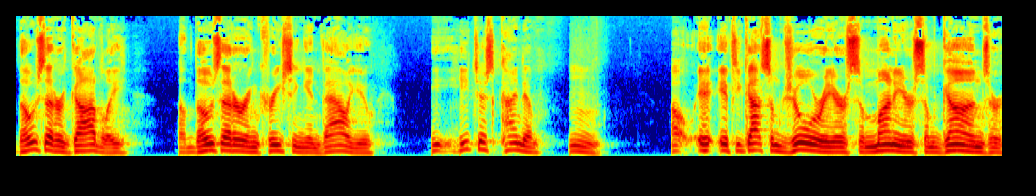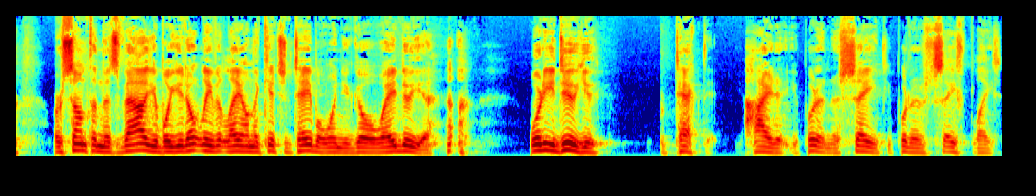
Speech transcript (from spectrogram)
those that are godly, uh, those that are increasing in value, he, he just kind of, hmm. Oh, if you got some jewelry or some money or some guns or, or something that's valuable, you don't leave it lay on the kitchen table when you go away, do you? what do you do? You protect it, hide it, you put it in a safe, you put it in a safe place.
